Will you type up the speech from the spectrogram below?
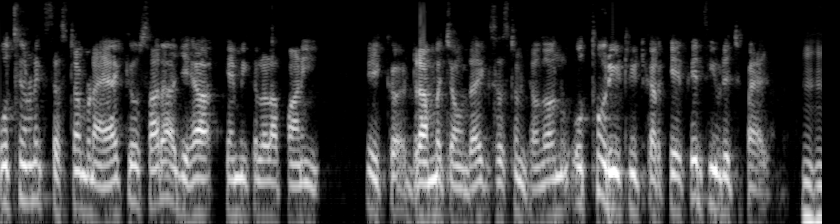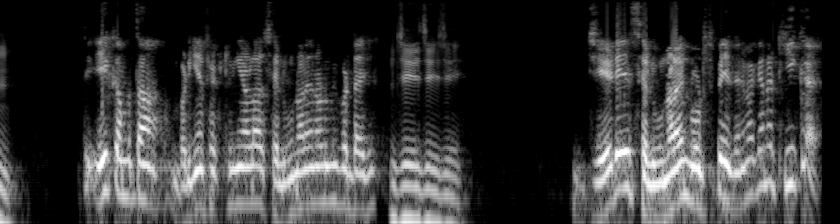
ਉੱਥੇ ਉਹਨਾਂ ਨੇ ਇੱਕ ਸਿਸਟਮ ਬਣਾਇਆ ਕਿ ਉਹ ਸਾਰਾ ਅਜਿਹਾ ਕੈਮੀਕਲ ਵਾਲਾ ਪਾਣੀ ਇੱਕ ਡਰਮ ਚ ਆਉਂਦਾ ਇੱਕ ਸਿਸਟਮ ਚ ਆਉਂਦਾ ਉਹਨੂੰ ਉੱਥੋਂ ਰੀਟਰੀਟ ਕਰਕੇ ਫਿਰ ਸੀਵਰੇਜ ਚ ਪਾਇਆ ਜਾਂਦਾ। ਹੂੰ ਹੂੰ। ਤੇ ਇਹ ਕੰਮ ਤਾਂ ਬੜੀਆਂ ਫੈਕਟਰੀਆਂ ਵਾਲਾ ਸੈਲੂਨ ਵਾਲਿਆਂ ਨਾਲੋਂ ਵੀ ਵੱਡਾ ਹੈ ਜੀ। ਜੀ ਜੀ ਜੀ। ਜਿਹੜੇ ਸੈਲੂਨ ਵਾਲੇ ਨੋਟਸ ਭੇਜਦੇ ਨੇ ਮੈਂ ਕਹਿੰਦਾ ਠੀਕ ਹੈ।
